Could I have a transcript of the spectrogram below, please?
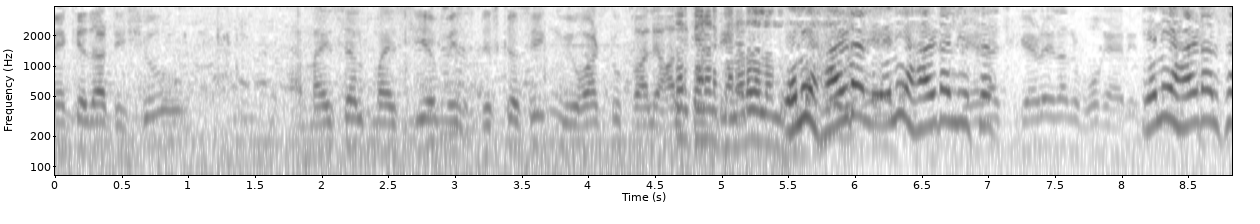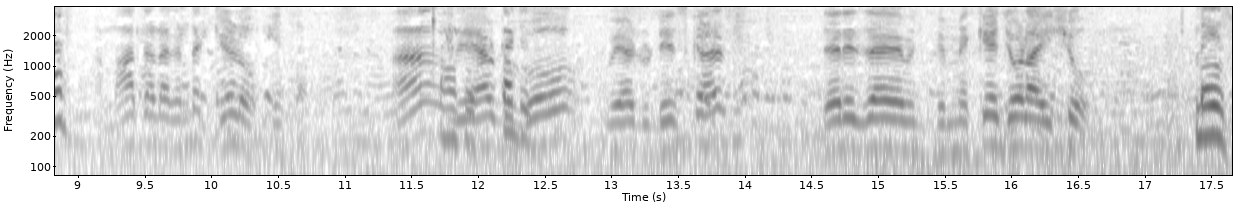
Mekedat issue and myself my cm is discussing we want to call all sir Kannada parties. ಕನ್ನಡದಲ್ಲಿ ಒಂದು any hurdle, any hurdle is sir? ಕೇಳು- ಕೇಳು ಇಲ್ಲಾಂದ್ರೆ ಹೋಗ ಯಾರು Any hurdle, sir? ಮಾತಾಡೋ ಗಂಟ ಕೇಳು sir Uh, Yes, we sir. have to Continue. go we have to discuss there is a Mekejoda issue Maize.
